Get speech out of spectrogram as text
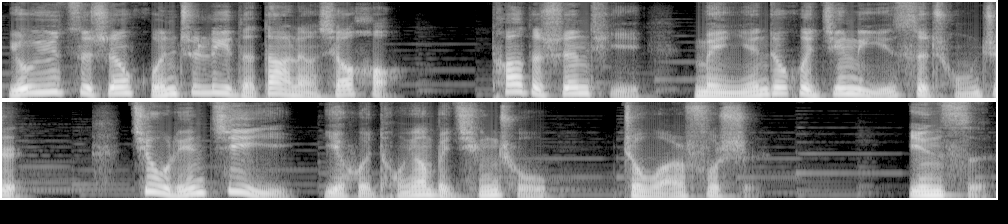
由于自身魂之力的大量消耗，他的身体每年都会经历一次重置，就连记忆也会同样被清除，周而复始。因此，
